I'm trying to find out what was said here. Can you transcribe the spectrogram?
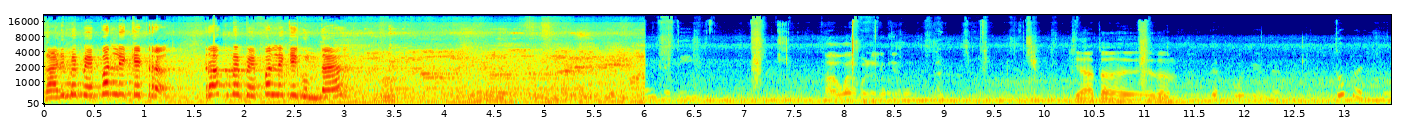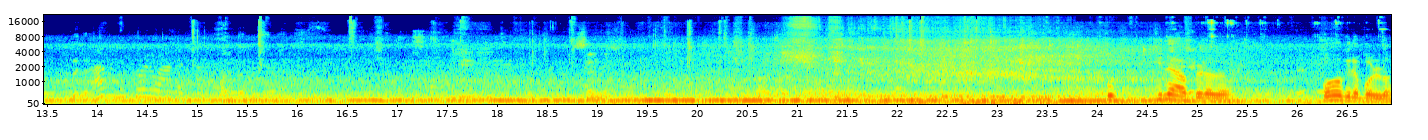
गाड़ी में पेपर लेके ट्रक ट्रक में पेपर लेके घूमता है? ते? आता हे। जाऊन किती अपडेट आता पोहो किती पडलो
